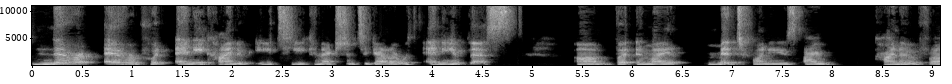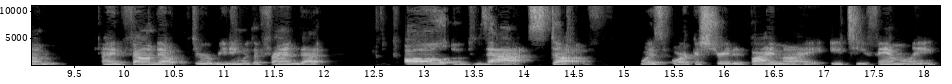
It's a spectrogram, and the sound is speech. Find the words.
never, ever put any kind of ET connection together with any of this. Um, but in my mid 20s, I kind of um, I had found out through a reading with a friend that all of that stuff was orchestrated by my ET family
